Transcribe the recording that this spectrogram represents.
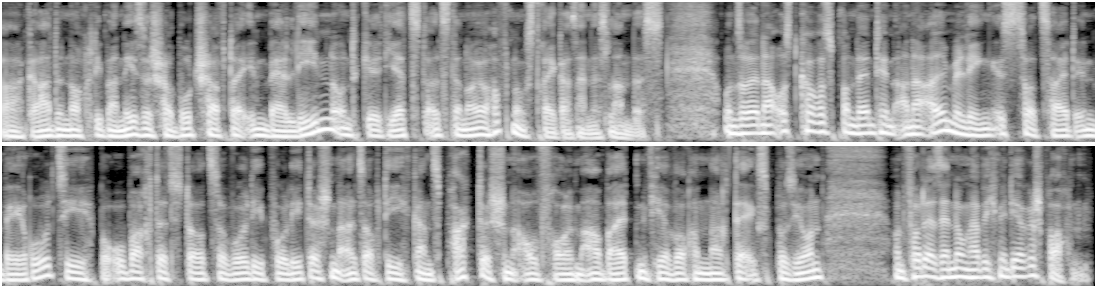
war gerade noch libanesischer Botschafter in Berlin und gilt jetzt als der neue Hoffnungsträger seines Landes. Unsere Nahostkorrespondentin Anna Almeling ist zurzeit in Beirut. Sie beobachtet dort sowohl die politischen als auch die ganz praktischen Aufräumarbeiten vier Wochen nach der Explosion. Und vor der Sendung habe ich mit ihr gesprochen.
